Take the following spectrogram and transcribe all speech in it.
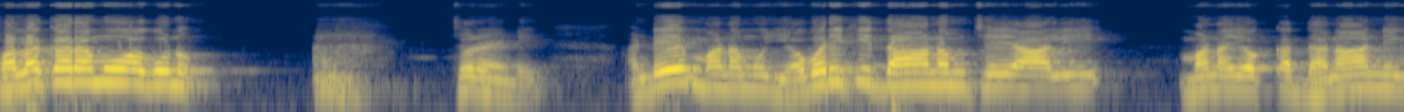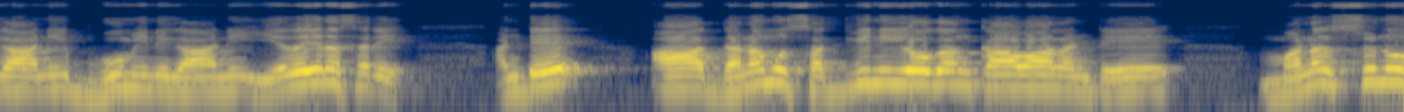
ఫలకరము అగును. చూడండి అంటే మనము ఎవరికి దానం చేయాలి? మన యొక్క ధనాన్ని కానీ భూమిని కానీ ఏదైనా సరే. అంటే ఆ ధనము సద్వినియోగం కావాలంటే మనస్సును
